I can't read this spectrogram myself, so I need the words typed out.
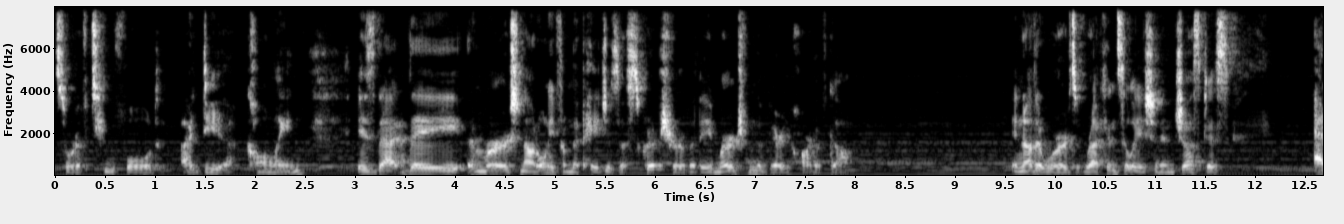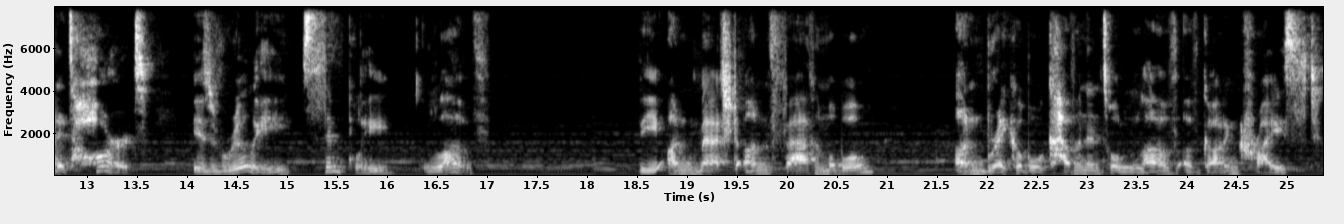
sort of twofold idea, calling, is that they emerge not only from the pages of Scripture, but they emerge from the very heart of God. In other words, reconciliation and justice at its heart is really simply love. The unmatched, unfathomable, unbreakable covenantal love of God in Christ,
